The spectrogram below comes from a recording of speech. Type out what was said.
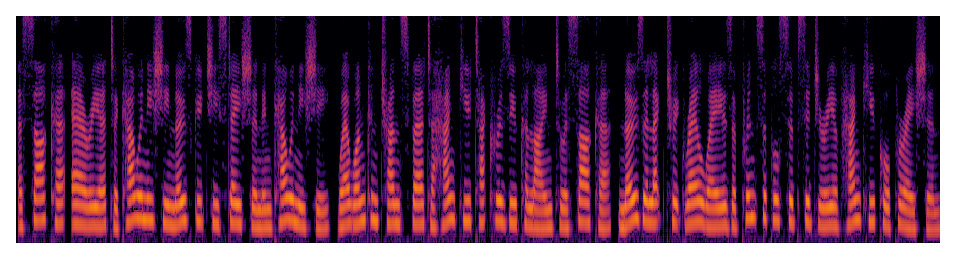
Osaka, area to Kawanishi Noseguchi Station in Kawanishi, where one can transfer to Hankyu Takarazuka Line to Osaka. Nose Electric Railway is a principal subsidiary of Hankyu Corporation.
